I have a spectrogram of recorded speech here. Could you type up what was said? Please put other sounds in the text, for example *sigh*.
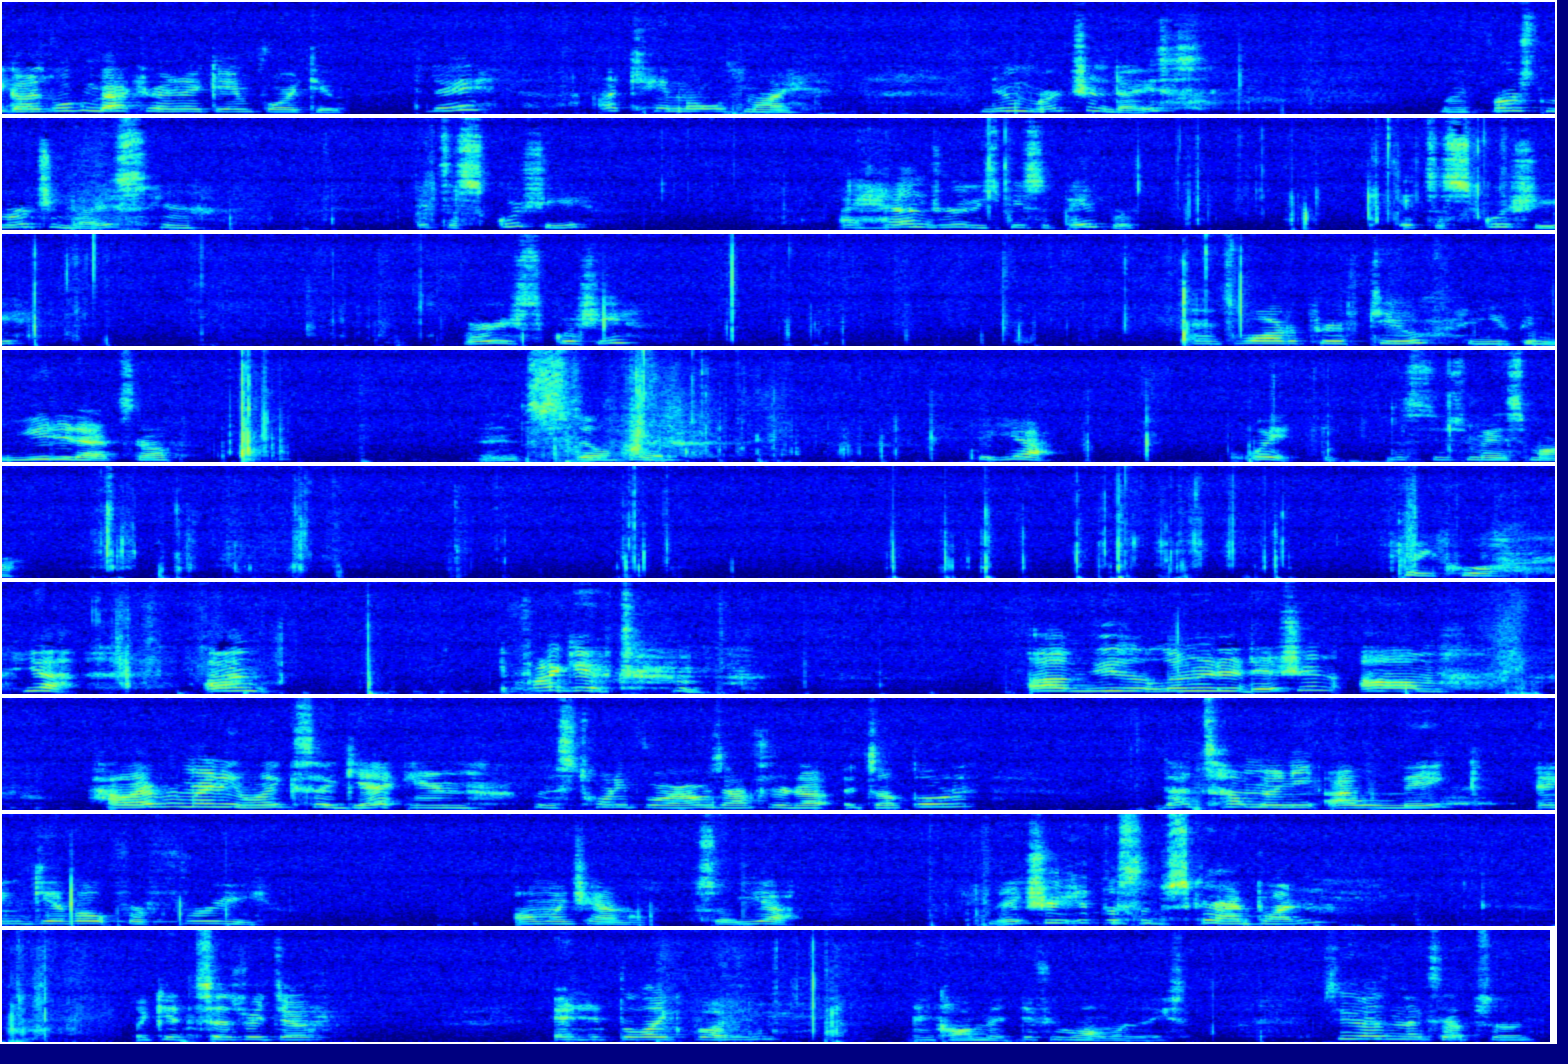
Hey guys, welcome back to Internet Game 42. Today, I came out with my new merchandise. My first merchandise. Here. It's a squishy. I hand drew this piece of paper. It's a squishy. Very squishy. And it's waterproof too, and you can eat it at stuff. And it's still good. But yeah. Wait, this just made smart. Pretty cool. Yeah. Um if I get *clears throat* um these are limited edition, um however many likes I get in this 24 hours after it's uploaded, that's how many I will make and give out for free on my channel. So yeah. Make sure you hit the subscribe button, like it says right there, and hit the like button and comment if you want one of these. See you guys in the next episode.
